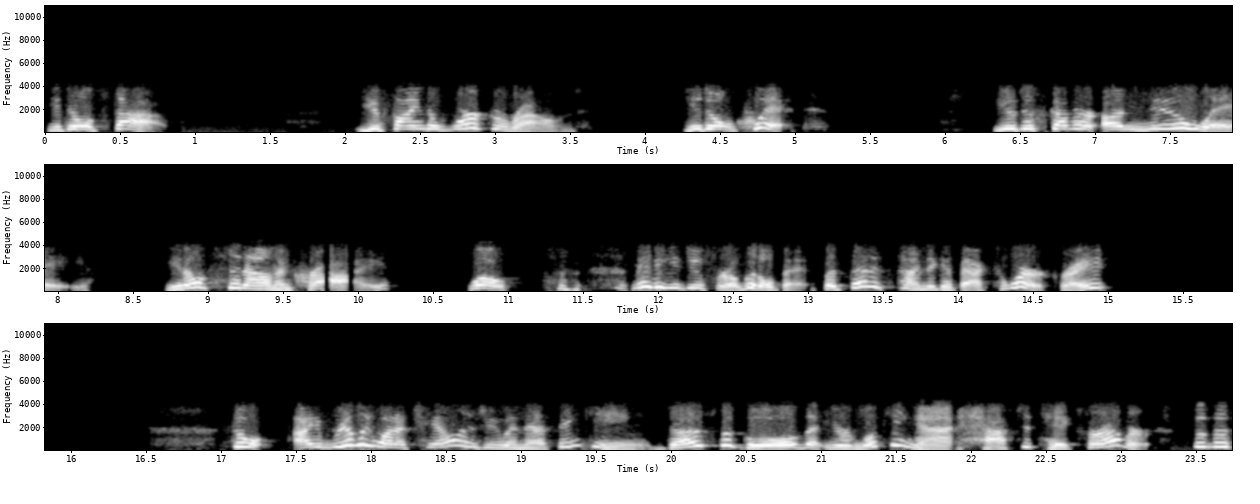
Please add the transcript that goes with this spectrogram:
You don't stop. You find a workaround. You don't quit. You discover a new way. You don't sit down and cry. Well, maybe you do for a little bit, but then it's time to get back to work, right? So I really want to challenge you in that thinking. Does the goal that you're looking at have to take forever? So this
